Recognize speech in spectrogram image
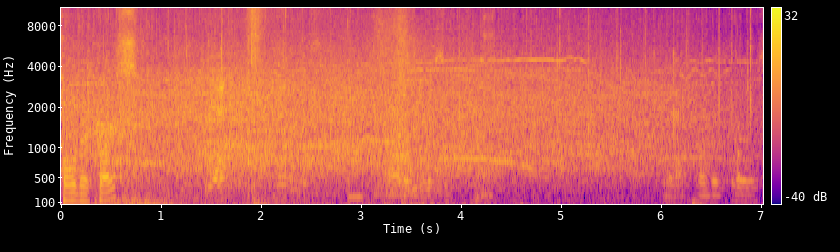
that holder close? Yeah. Yeah, hold it close.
